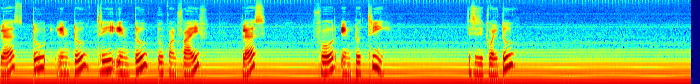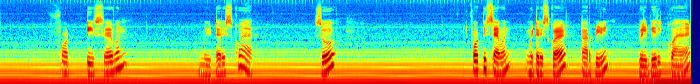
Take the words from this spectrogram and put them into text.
plus 2 into 3 into 2.5 plus 4 into 3 this is equal to 47 meter square. So 47 meter square tarpaulin will be required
